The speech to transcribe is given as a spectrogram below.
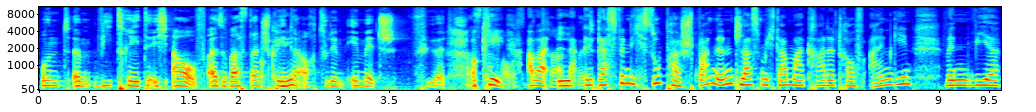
und ähm, wie trete ich auf, also was dann okay. später auch zu dem Image führt. Okay, aber das finde ich super spannend. Lass mich da mal gerade drauf eingehen, wenn wir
